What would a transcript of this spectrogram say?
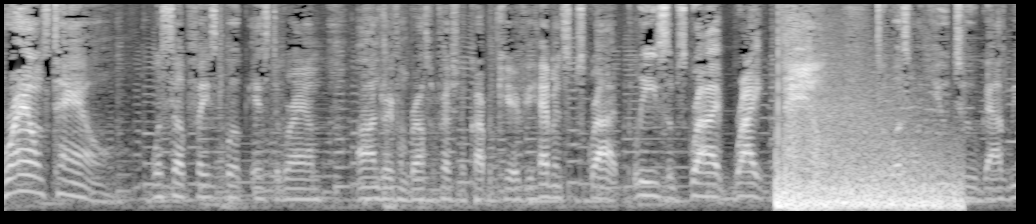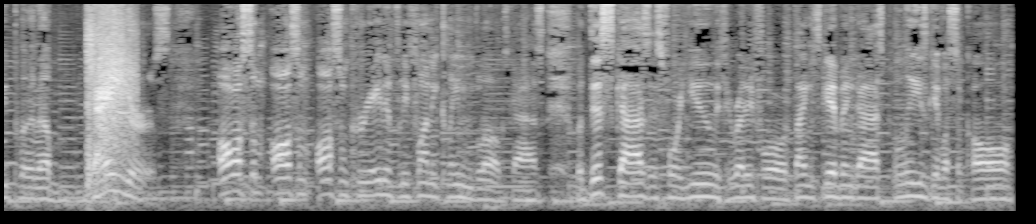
Brownstown. What's up, Facebook, Instagram? Andre from Brown's Professional Carpet Care. If you haven't subscribed, please subscribe right now to us on YouTube, guys. We put up bangers. Awesome, awesome, awesome, creatively funny cleaning vlogs, guys. But this, guys, is for you. If you're ready for Thanksgiving, guys, please give us a call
